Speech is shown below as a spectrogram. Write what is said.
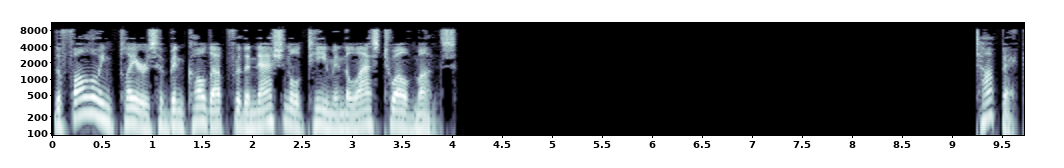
The following players have been called up for the national team in the last 12 months. Topic:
